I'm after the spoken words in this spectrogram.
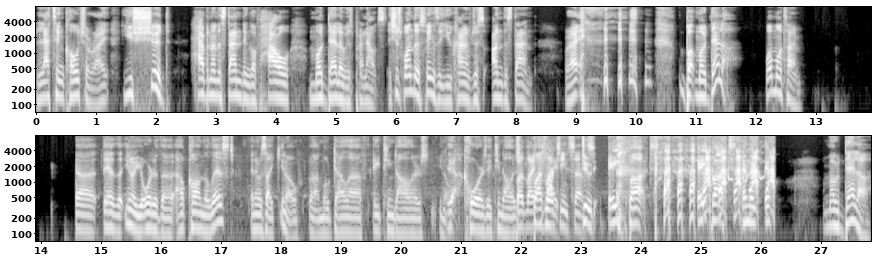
Latin culture, right? You should have an understanding of how Modelo is pronounced. It's just one of those things that you kind of just understand, right? but Modella, one more time. uh, they have the, you know, you order the alcohol on the list, and it was like, you know, uh, Modelo, eighteen dollars. You know, Yeah. Coors, eighteen dollars. Bud Light, 14 cents. Dude, eight bucks, eight bucks, and they. It, Modella.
